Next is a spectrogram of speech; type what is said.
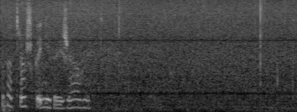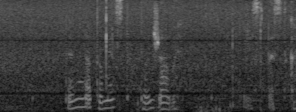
chyba troszkę niedojrzały. Ten natomiast dojrzały. To jest pestka.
